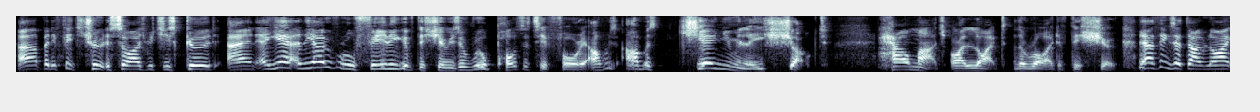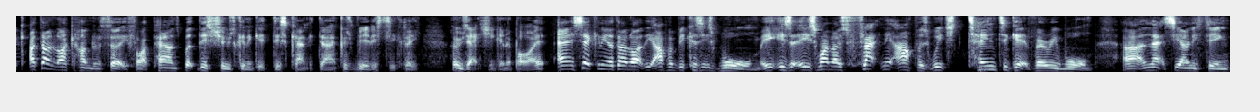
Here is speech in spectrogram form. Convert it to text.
Uh, but it fits true to size, which is good. And uh, yeah, and the overall feeling of the shoe is a real positive for it. I was, I was genuinely shocked how much I liked the ride of this shoe. Now, things I don't like, I don't like £135, but this shoe's going to get discounted down because realistically, who's actually going to buy it? And secondly, I don't like the upper because it's warm. It is, it's one of those flat knit uppers which tend to get very warm, uh, and that's the only thing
